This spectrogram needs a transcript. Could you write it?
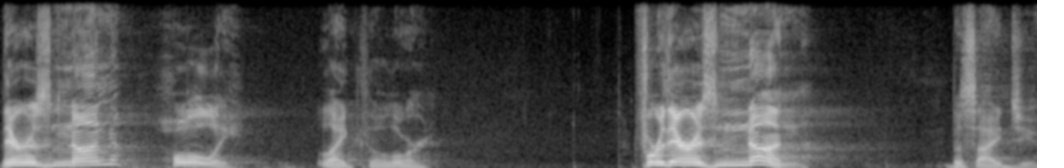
There is none holy like the Lord. For there is none besides you.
